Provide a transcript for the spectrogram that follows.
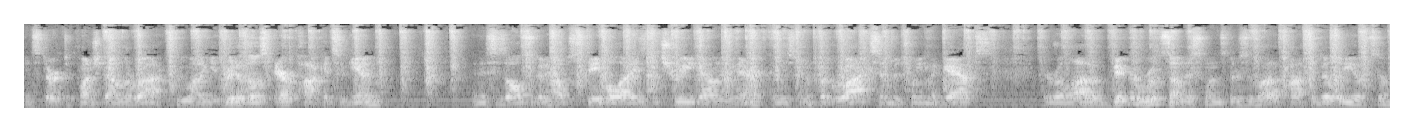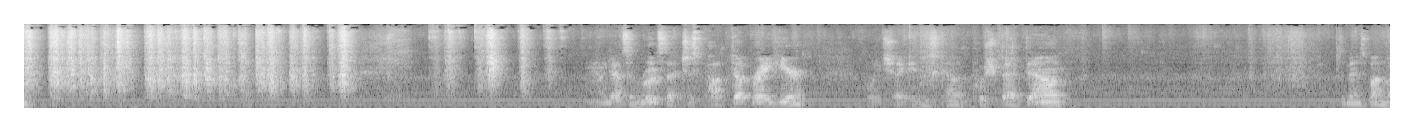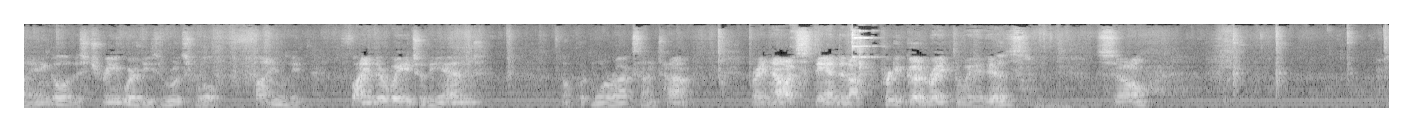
and start to punch down the rocks. We want to get rid of those air pockets again. And this is also going to help stabilize the tree down in there because it's going to put rocks in between the gaps. There are a lot of bigger roots on this one, so there's a lot of possibility of some I got some roots that just popped up right here, which I can just kind of push back down. Depends upon my angle of this tree where these roots will finally find their way to the end. I'll put more rocks on top. Right now it's standing up pretty good right the way it is. So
